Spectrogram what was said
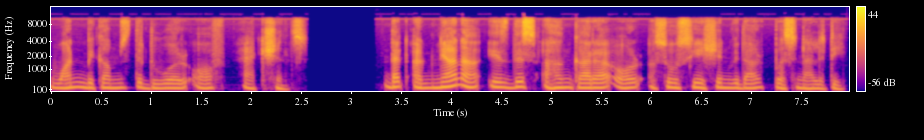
one becomes the doer of actions. That ajnana is this ahankara or association with our personality.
